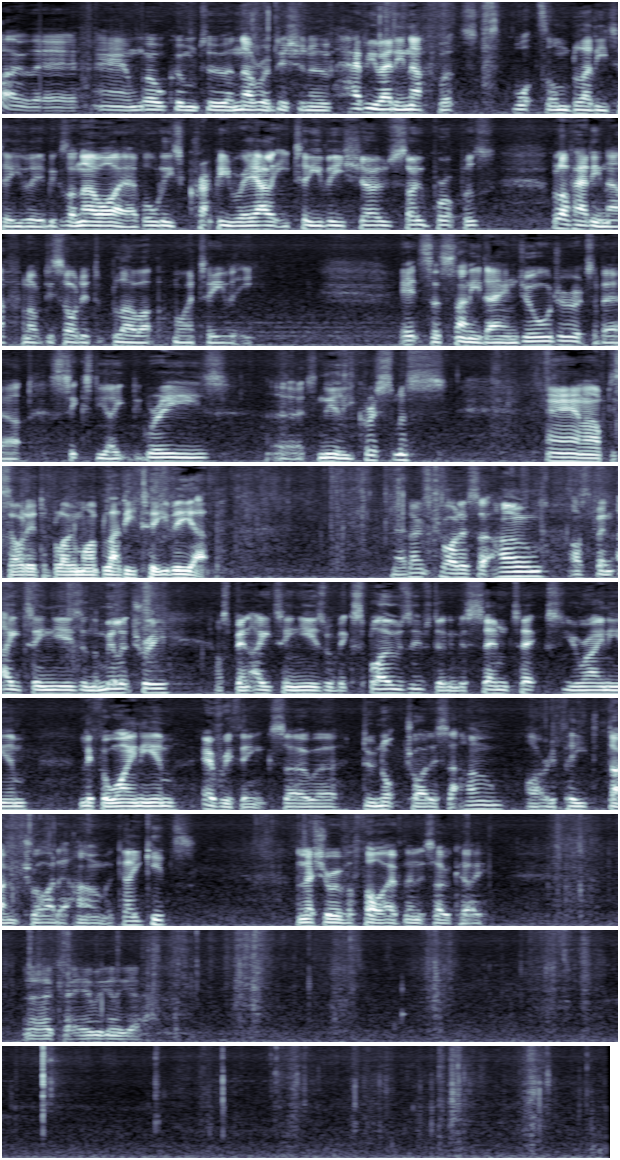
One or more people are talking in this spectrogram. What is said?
Hello there, and welcome to another edition of Have You Had Enough What's, What's on Bloody TV? Because I know I have all these crappy reality TV shows, soap operas. Well, I've had enough, and I've decided to blow up my TV. It's a sunny day in Georgia, it's about 68 degrees, uh, it's nearly Christmas, and I've decided to blow my bloody TV up. Now, don't try this at home. I've spent 18 years in the military, I've spent 18 years with explosives, dealing with Semtex, uranium, lithuanium, everything. So uh, do not try this at home. I repeat, don't try it at home, okay kids? Unless you're over five, then it's okay. Okay, here we're gonna go.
